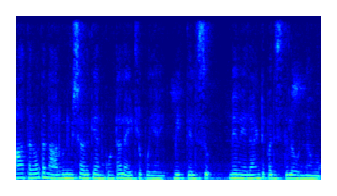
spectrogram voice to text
ఆ తర్వాత నాలుగు నిమిషాలకే అనుకుంటా లైట్లు పోయాయి. మీకు తెలుసు. మేము ఎలాంటి పరిస్థితిలో ఉన్నామో.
